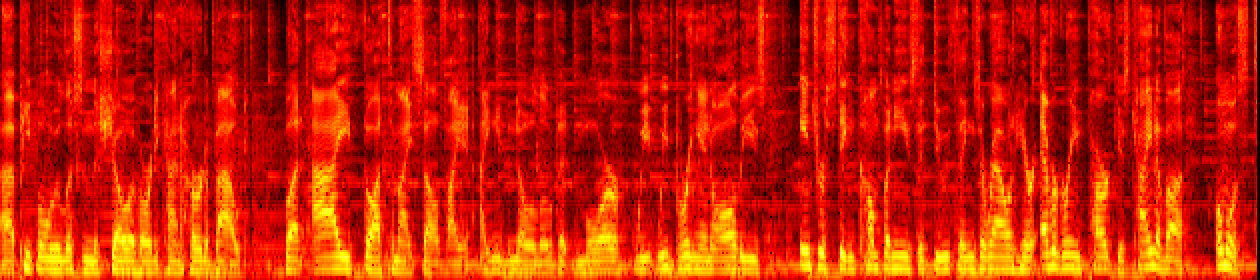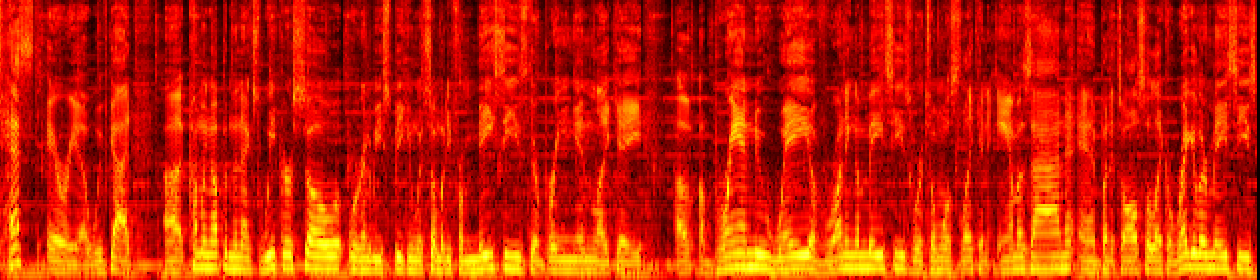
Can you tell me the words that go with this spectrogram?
uh, people who listen to the show have already kind of heard about. But I thought to myself, I, I need to know a little bit more. We, we bring in all these interesting companies that do things around here. Evergreen Park is kind of a almost test area. We've got uh, coming up in the next week or so, we're going to be speaking with somebody from Macy's. They're bringing in like a, a a brand new way of running a Macy's where it's almost like an Amazon, and but it's also like a regular Macy's.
